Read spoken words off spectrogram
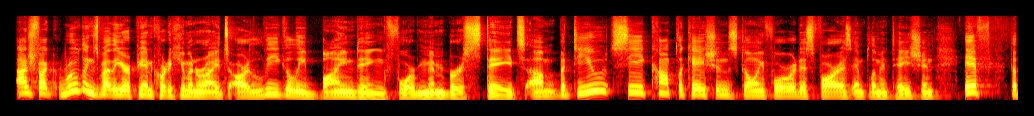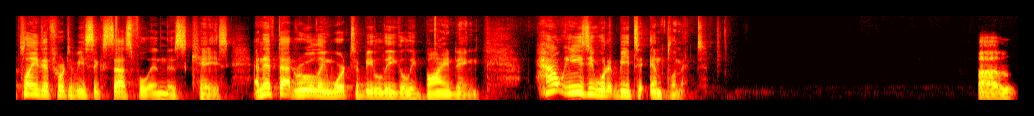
Ashfaq, rulings by the European Court of Human Rights are legally binding for member states. Um, but do you see complications going forward as far as implementation if the plaintiffs were to be successful in this case? And if that ruling were to be legally binding, how easy would it be to implement? Um,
